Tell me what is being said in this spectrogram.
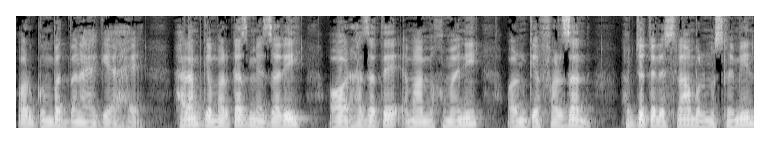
اور گمبت بنایا گیا ہے۔ حرم کے مرکز میں زری اور حضرت امام خمینی اور ان کے فرزند حجت الاسلام المسلمین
